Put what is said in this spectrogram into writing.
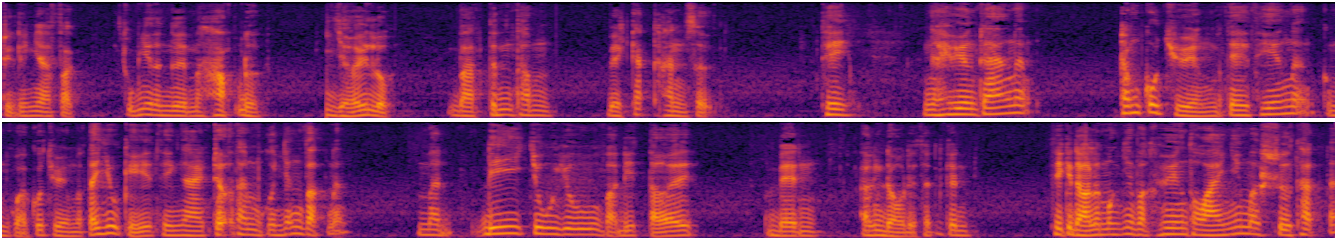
truyền thuyết nhà Phật, cũng như là người mà học được giới luật và tinh thâm về cách hành sự thì ngài Huyền Trang đó, trong câu chuyện mà Tề Thiên đó, cũng gọi câu chuyện mà Tây Du Ký thì ngài trở thành một cái nhân vật đó, mà đi chu du và đi tới bên Ấn Độ để thỉnh kinh thì cái đó là một nhân vật huyền thoại, nhưng mà sự thật đó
